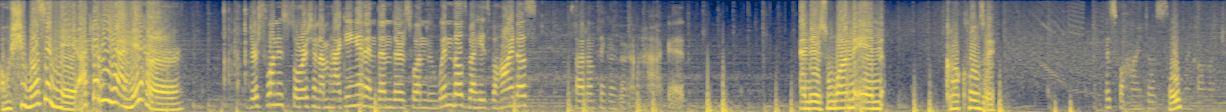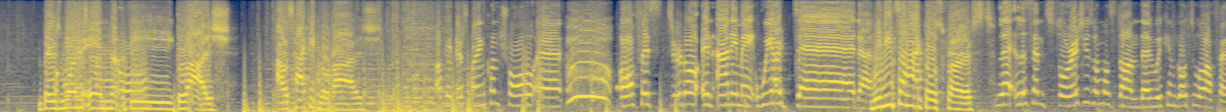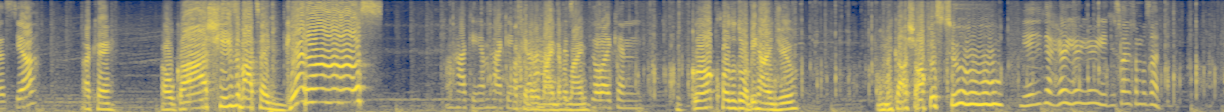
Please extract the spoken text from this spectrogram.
Oh, she wasn't hit. I thought he had hit her. There's one in storage, and I'm hacking it, and then there's one in Windows, but he's behind us, so I don't think I'm gonna hack it. And there's one in. Girl, close it. It's behind us. Oh. Oh my god. There's Okay, one there's in one- the garage. I was hacking garage. Okay, there's one in control and office turtle and anime. We are dead. We need to hack those first. Li- listen, storage is almost done. Then we can go to office. Yeah. Okay. Oh gosh, he's about to get us! I'm hacking. I'm hacking. Okay, never mind, never mind. Until I can. Girl, close the door behind you. Oh my gosh, office two! Yeah, yeah, yeah. Hurry, hurry, hurry. This one is almost done.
